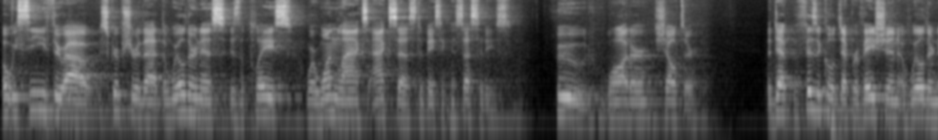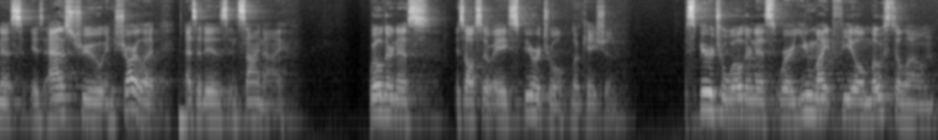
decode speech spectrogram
But we see throughout Scripture that the wilderness is the place where one lacks access to basic necessities food, water, shelter. The de- physical deprivation of wilderness is as true in Charlotte as it is in Sinai. Wilderness is also a spiritual location, a spiritual wilderness where you might feel most alone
